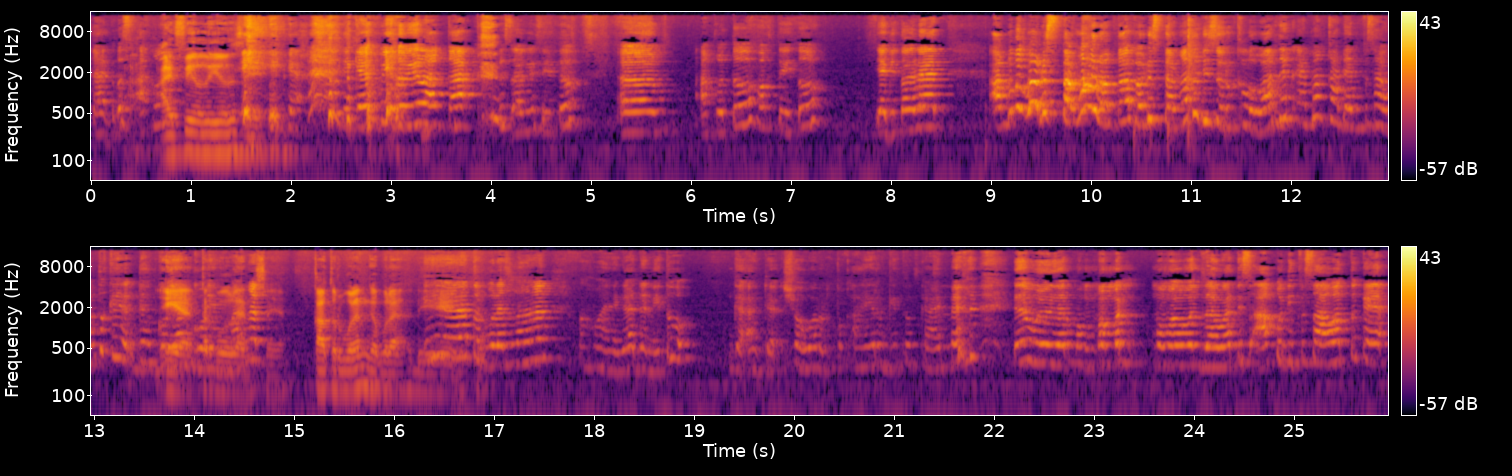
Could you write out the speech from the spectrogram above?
nah terus aku I feel you sih. Iya, kayak feel you lah kak. Terus abis itu um, aku tuh waktu itu ya di toilet aku tuh baru setengah loh kak. Baru setengah tuh disuruh keluar dan emang keadaan pesawat tuh kayak udah goyang-goyang iya, banget. saya. kalau turbulen nggak boleh di iya turbulen banget. Oh my god dan itu nggak ada shower untuk air gitu kan. Dan itu benar momen momen dramatis aku di pesawat tuh kayak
